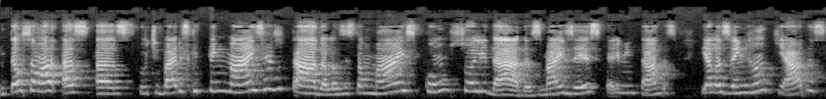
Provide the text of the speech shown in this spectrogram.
Então, são as, as cultivares que têm mais resultado, elas estão mais consolidadas, mais experimentadas, e elas vêm ranqueadas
